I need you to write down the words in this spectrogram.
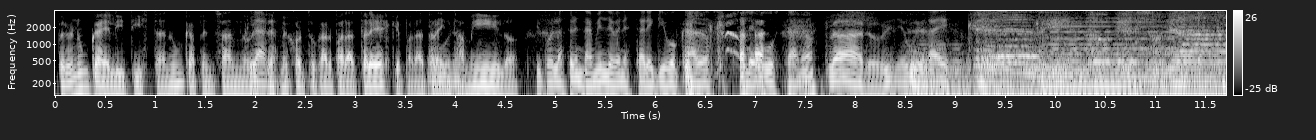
pero nunca elitista, nunca pensando, Claro. ¿viste? es mejor tocar para tres que para. 30 mil. O... Sí, por los 30.000 deben estar equivocados, si les gusta, ¿no? Claro, Si ¿viste? les gusta esto. Qué lindo que soñar,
